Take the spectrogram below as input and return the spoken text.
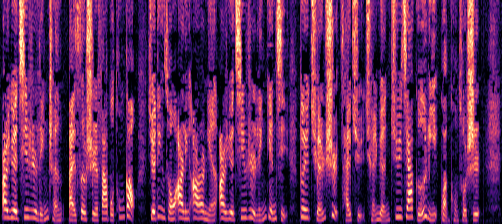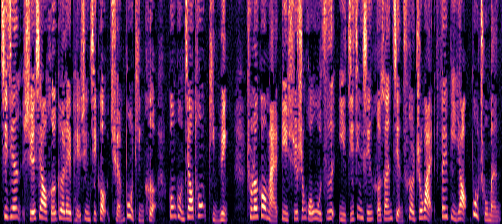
二月七日凌晨，百色市发布通告，决定从二零二二年二月七日零点起，对全市采取全员居家隔离管控措施。期间，学校和各类培训机构全部停课，公共交通停运。除了购买必需生活物资以及进行核酸检测之外，非必要不出门。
